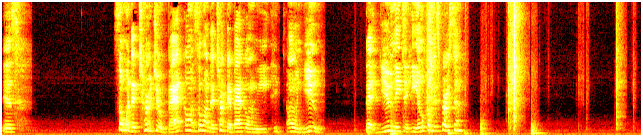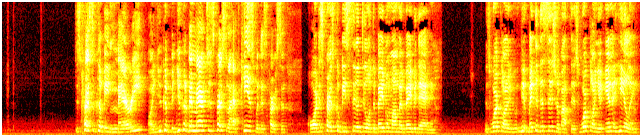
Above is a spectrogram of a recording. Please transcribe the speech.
is someone that turned your back on, someone that turned their back on you, on you, that you need to heal from this person. This person could be married, or you could be you could have been married to this person or have kids with this person. Or this person could be still dealing with the baby mama and baby daddy. Just work on make a decision about this. Work on your inner healing.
